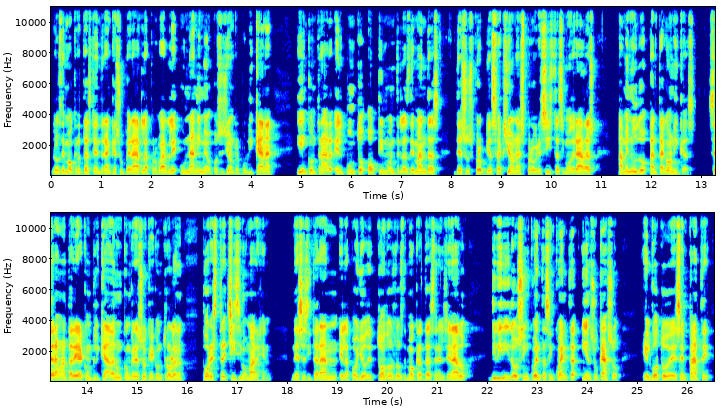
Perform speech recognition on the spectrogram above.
los demócratas tendrán que superar la probable unánime oposición republicana y encontrar el punto óptimo entre las demandas de sus propias facciones, progresistas y moderadas, a menudo antagónicas. Será una tarea complicada en un Congreso que controlan por estrechísimo margen. Necesitarán el apoyo de todos los demócratas en el Senado, dividido 50-50, y en su caso, el voto de desempate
